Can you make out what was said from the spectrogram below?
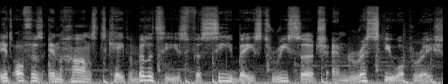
It offers enhanced capabilities for sea based research and rescue operations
